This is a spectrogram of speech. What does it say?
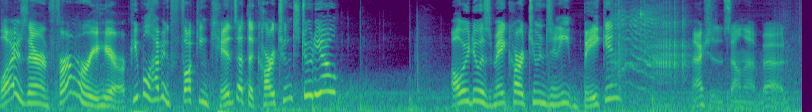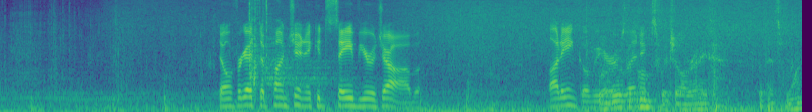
Why is there an infirmary here? Are people having fucking kids at the cartoon studio? All we do is make cartoons and eat bacon? That actually doesn't sound that bad. Don't forget to punch in. It could save your job. A lot of ink over well, here. There's the pump switch, all right. But that's one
